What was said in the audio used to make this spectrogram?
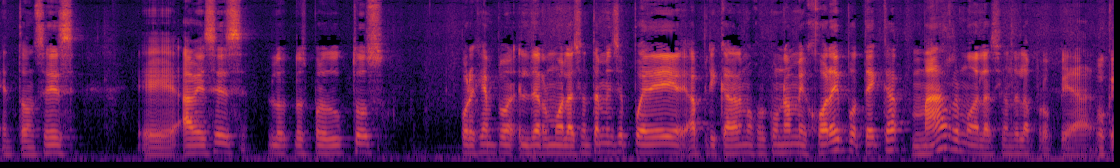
Entonces, eh, a veces lo- los productos, por ejemplo, el de remodelación también se puede aplicar a lo mejor con una mejora de hipoteca más remodelación de la propiedad. Ok,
